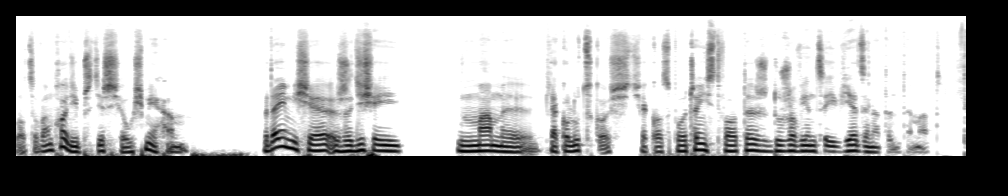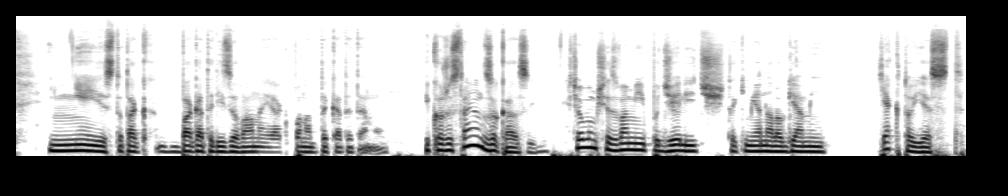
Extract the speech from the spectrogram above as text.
o co wam chodzi, przecież się uśmiecham. Wydaje mi się, że dzisiaj mamy jako ludzkość, jako społeczeństwo też dużo więcej wiedzy na ten temat i nie jest to tak bagatelizowane jak ponad dekadę temu. I korzystając z okazji, chciałbym się z Wami podzielić takimi analogiami, jak to jest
